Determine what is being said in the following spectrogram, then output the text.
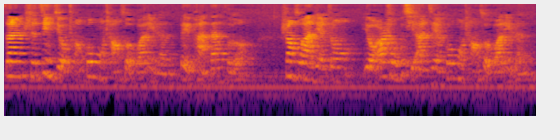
三是近九成公共场所管理人被判担责。上述案件中有二十五起案件，公共场所管理人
